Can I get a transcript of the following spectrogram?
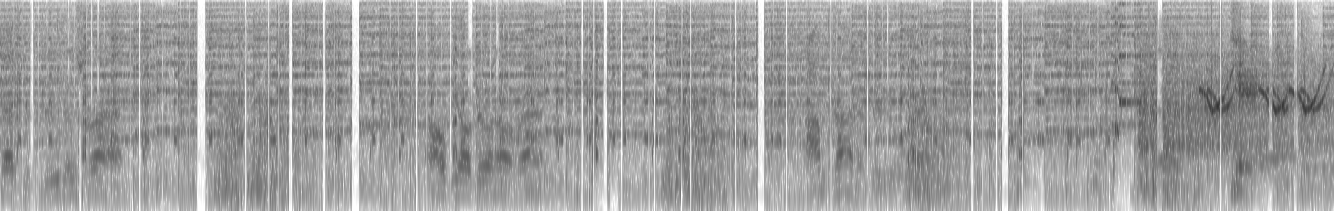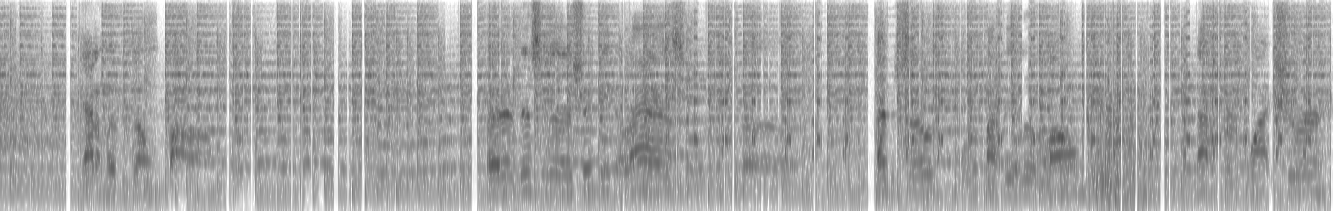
got to do this right. I hope y'all doing alright. I'm trying to do okay. Yeah. yeah. Got him with his own bomb. This uh, should be the last uh, episode. It might be a little long. Not for quite sure.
